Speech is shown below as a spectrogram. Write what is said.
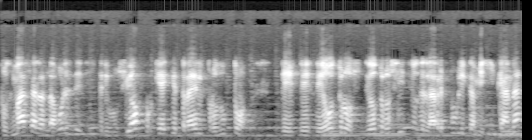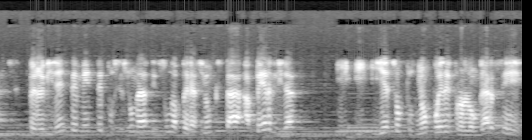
pues más a las labores de distribución porque hay que traer el producto de, de, otros de otros sitios de la República Mexicana, pero evidentemente pues es una es una operación que está a pérdida y, y eso pues no puede prolongarse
